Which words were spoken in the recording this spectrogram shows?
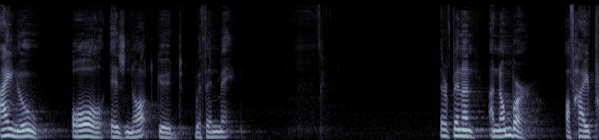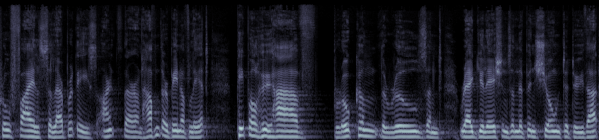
I know all is not good within me. There have been a, a number of high profile celebrities, aren't there? And haven't there been of late? People who have broken the rules and regulations, and they've been shown to do that.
